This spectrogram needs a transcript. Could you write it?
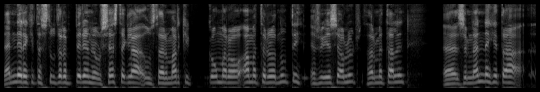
nennir ekkert að stúdara byrjanir og sérstaklega þú veist, það eru margir gómar og amatörur að núti eins og ég sjálfur, þar með talin uh, sem nennir ekkert að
